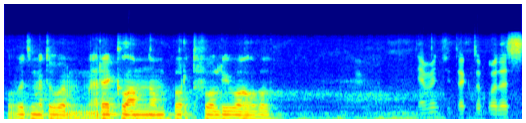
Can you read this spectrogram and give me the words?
povedzme to, reklamnom portfóliu alebo neviem ti takto povedať z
